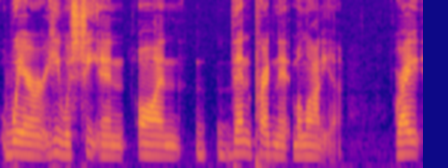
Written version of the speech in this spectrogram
where he was cheating on then pregnant Melania, right?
